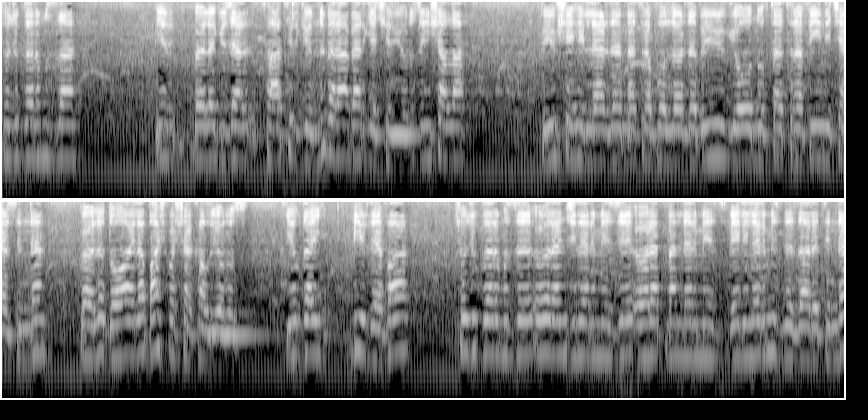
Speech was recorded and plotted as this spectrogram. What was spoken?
Çocuklarımızla bir böyle güzel tatil gününü beraber geçiriyoruz. İnşallah büyük şehirlerde, metropollerde, büyük yoğunlukta trafiğin içerisinden böyle doğayla baş başa kalıyoruz. Yılda bir defa çocuklarımızı, öğrencilerimizi, öğretmenlerimiz, velilerimiz nezaretinde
